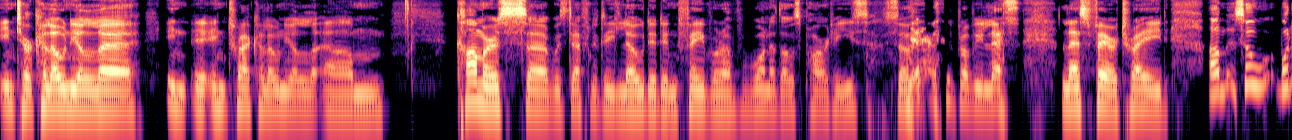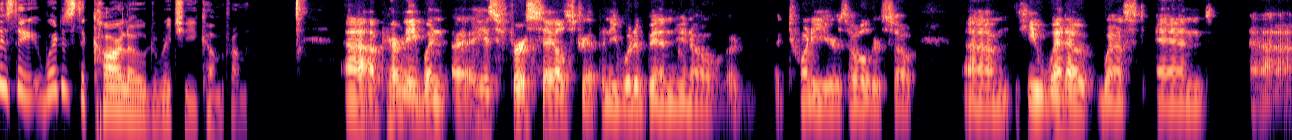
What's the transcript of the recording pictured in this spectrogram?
intercolonial, uh, in uh, intracolonial um, commerce uh, was definitely loaded in favor of one of those parties, so Yeah. probably less less fair trade. Um, so, what is the where does the carload Ritchie come from? Uh, apparently, when uh, his first sales trip, and he would have been, you know, uh, 20 years old or so, um, he went out west and uh,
